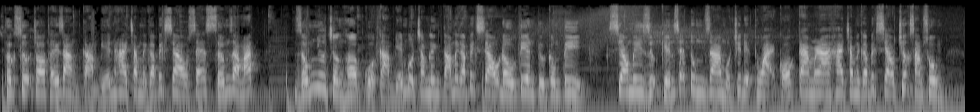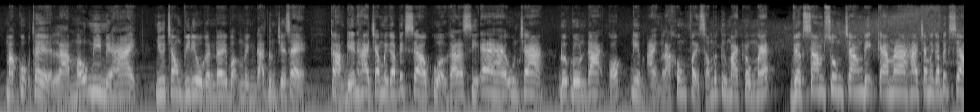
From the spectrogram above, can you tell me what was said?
thực sự cho thấy rằng cảm biến 200 megapixel sẽ sớm ra mắt. Giống như trường hợp của cảm biến 108 megapixel đầu tiên từ công ty, Xiaomi dự kiến sẽ tung ra một chiếc điện thoại có camera 200 megapixel trước Samsung mà cụ thể là mẫu Mi 12 như trong video gần đây bọn mình đã từng chia sẻ. Cảm biến 200 megapixel của Galaxy S22 Ultra được đồn đại có điểm ảnh là 0,64 micromet. Việc Samsung trang bị camera 200 megapixel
